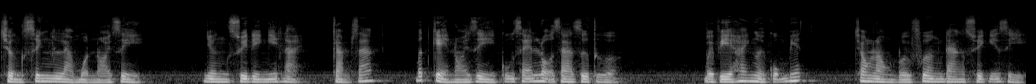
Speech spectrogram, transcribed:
Trường sinh là muốn nói gì, Nhưng suy đi nghĩ lại, Cảm giác bất kể nói gì cũng sẽ lộ ra dư thừa. Bởi vì hai người cũng biết Trong lòng đối phương đang suy nghĩ gì.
